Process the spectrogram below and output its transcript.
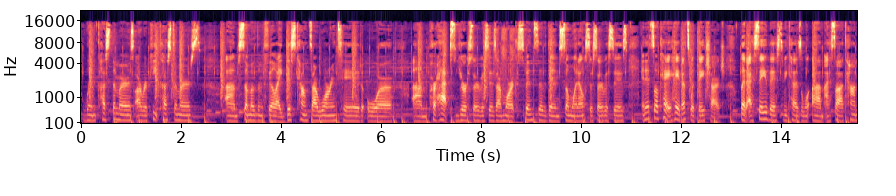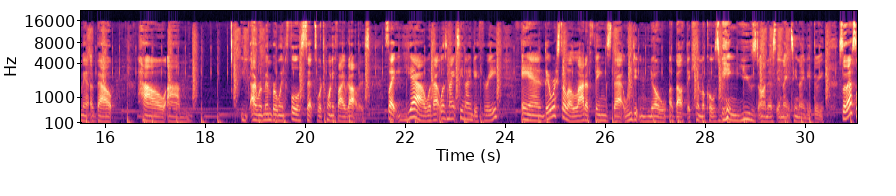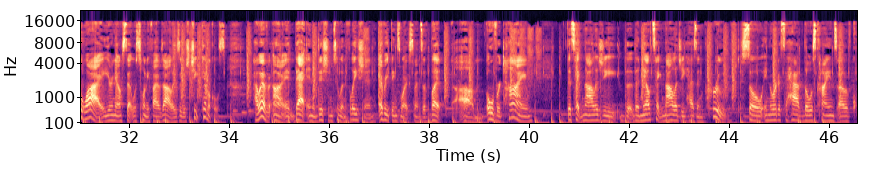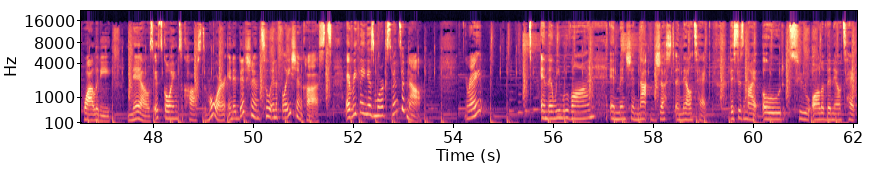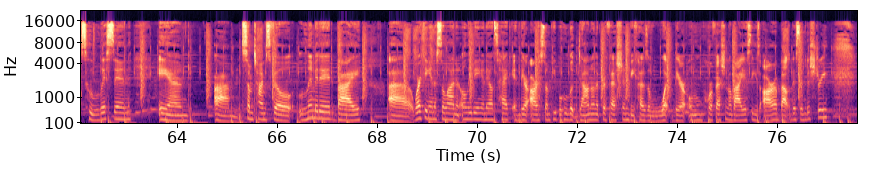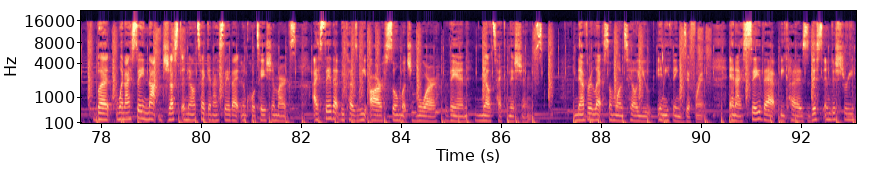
when customers are repeat customers, um, some of them feel like discounts are warranted or um, perhaps your services are more expensive than someone else's services, and it's okay. Hey, that's what they charge. But I say this because um, I saw a comment about how um, I remember when full sets were $25. It's like, yeah, well, that was 1993. And there were still a lot of things that we didn't know about the chemicals being used on us in 1993. So that's why your nail set was $25. It was cheap chemicals. However, uh, and that in addition to inflation, everything's more expensive. But um, over time, the technology, the, the nail technology has improved. So, in order to have those kinds of quality nails, it's going to cost more in addition to inflation costs. Everything is more expensive now, right? And then we move on and mention not just a nail tech. This is my ode to all of the nail techs who listen and um, sometimes feel limited by uh, working in a salon and only being a nail tech. And there are some people who look down on the profession because of what their own professional biases are about this industry. But when I say not just a nail tech, and I say that in quotation marks, I say that because we are so much more than nail technicians. Never let someone tell you anything different. And I say that because this industry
